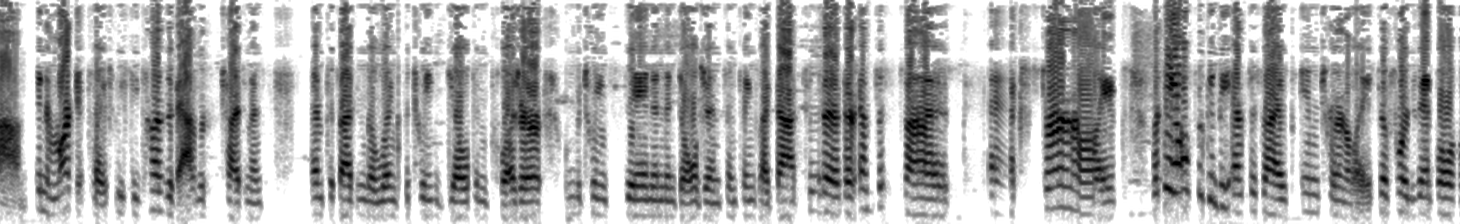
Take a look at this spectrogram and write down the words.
um, in the marketplace, we see tons of advertisements emphasizing the link between guilt and pleasure, between sin and indulgence and things like that. So they're, they're emphasized externally, but they also can be emphasized internally. So for example,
